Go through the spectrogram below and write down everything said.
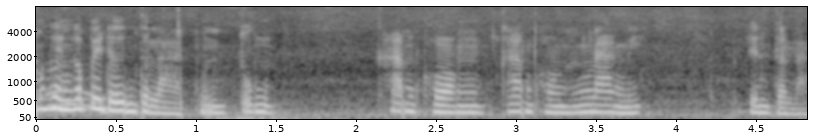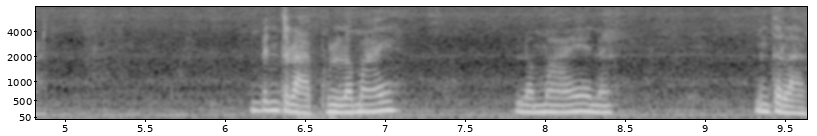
ื่อคืนก็ไปเดินตลาดมันตรงข้ามคลองข้ามคลองข้างล่างนี้ไปเดินตลาด มันเป็นตลาดผลไม้ผลไม้อะนะเป็นตลาด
